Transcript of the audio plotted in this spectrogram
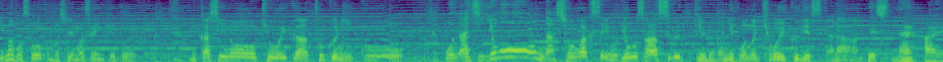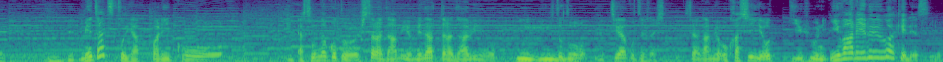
今もそうかもしれませんけど、昔の教育は特にこう、同じような小学生を量産するっていうのが日本の教育ですからうん、ですね。はい。目立つとやっぱりこう、や、そんなことをしたらダメよ、目立ったらダメよ、うんうん人と違うことしたらしたらダメよ、おかしいよっていうふうに言われるわけですよ。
